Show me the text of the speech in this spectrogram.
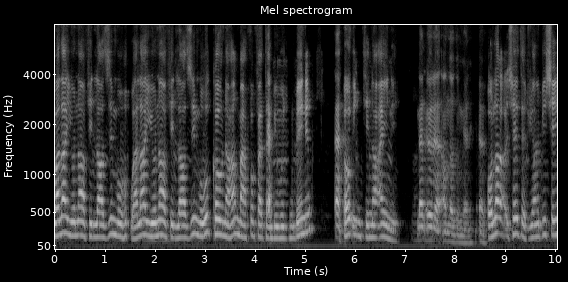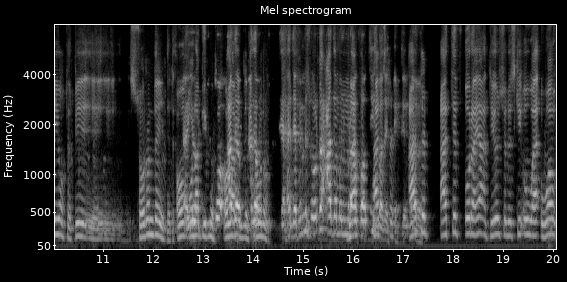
ve la yunafi lazim ve la yunafi lazim kavnaha mahfufeten bi vücubeyni o imtina'ayni. Ben öyle anladım yani. Evet. Ola şeydir yani bir şey yoktur. Bir e, sorun değildir. O Ya yok, olabilir. adam- olabilir. adam- doğru. Hedefimiz orada adamın münafatı ispat Atıf- etmektir. Evet. Atıf, atıf oraya diyorsunuz ki o ve, ve,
